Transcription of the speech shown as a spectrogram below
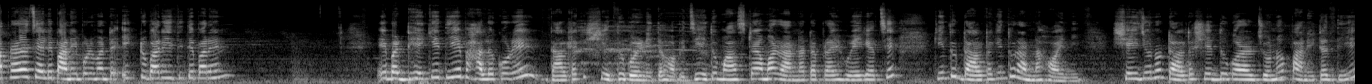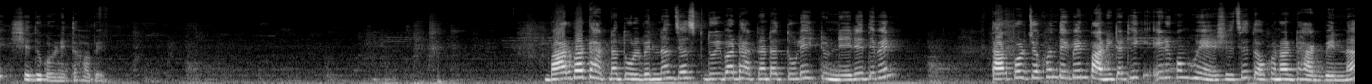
আপনারা চাইলে পানির পরিমাণটা একটু বাড়িয়ে দিতে পারেন। এবার ঢেকে দিয়ে ভালো করে ডালটাকে সেদ্ধ করে নিতে হবে। যেহেতু মাছটা আমার রান্নাটা প্রায় হয়ে গেছে, কিন্তু ডালটা কিন্তু রান্না হয়নি। সেই জন্য ডালটা সেদ্ধ করার জন্য পানিটা দিয়ে সেদ্ধ করে নিতে হবে। বারবার ঢাকনা তুলবেন না, জাস্ট দুইবার ঢাকনাটা তুলে একটু নেড়ে দেবেন। তারপর যখন দেখবেন পানিটা ঠিক এরকম হয়ে এসেছে, তখন আর ঢাকবেন না।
